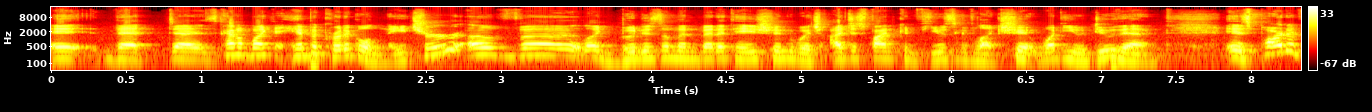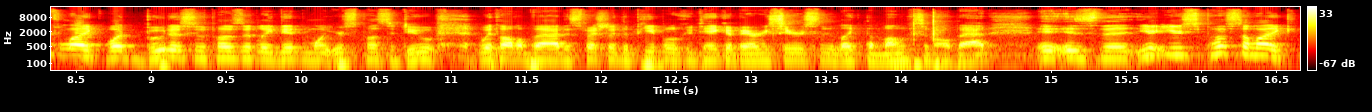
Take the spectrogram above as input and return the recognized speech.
it, that uh, is kind of like the hypocritical nature of uh, like Buddhism and meditation, which I just find confusing. Of like, shit, what do you do then? Is part of like what Buddha supposedly did and what you're supposed to do with all of that, especially the people who take it very seriously, like the monks and all that, is that you're, you're supposed to like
